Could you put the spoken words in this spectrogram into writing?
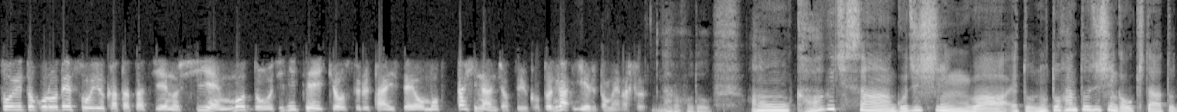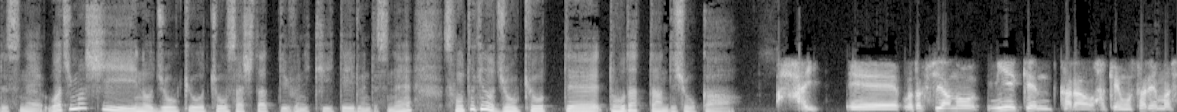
そういうところでそういう方たちへの支援も同時に提供する体制を持った避難所ということが言えると思います。なるほど。あの、川口さんご自身は、えっと、能登半島地震が起きた後ですね、輪島市の状況を調査したっていうふうに聞いているんですね。その時の状況ってどうだったんでしょうか？はい。えー、私あの、三重県から派遣をされまし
